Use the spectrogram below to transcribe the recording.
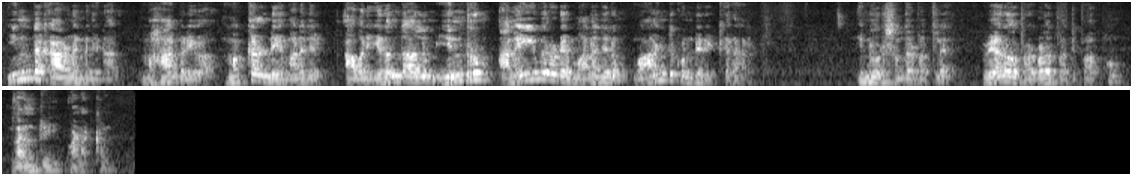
இந்த காரணங்களினால் மகாபரிவா மக்களுடைய மனதில் அவர் இருந்தாலும் இன்றும் அனைவருடைய மனதிலும் வாழ்ந்து கொண்டிருக்கிறார். இன்னொரு சந்தர்ப்பத்தில் வேறொரு பிரபலத்தை பற்றி பார்ப்போம். நன்றி வணக்கம்.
